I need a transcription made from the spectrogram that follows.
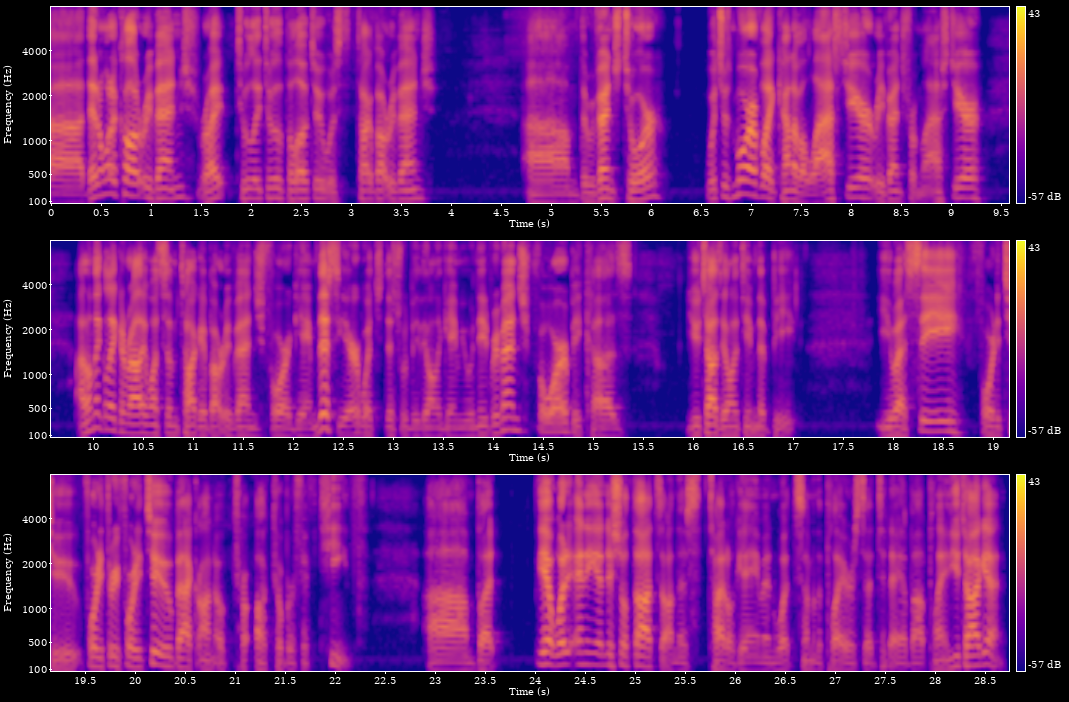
Uh, they don't want to call it revenge, right? Tuli Tuli Tuipulotu was talking about revenge. Um, the revenge tour, which was more of like kind of a last year revenge from last year. I don't think Lincoln Riley wants them talking about revenge for a game this year, which this would be the only game you would need revenge for because Utah's the only team that beat USC 42, 43-42 back on Oct- October 15th. Um, but yeah, what any initial thoughts on this title game and what some of the players said today about playing Utah again?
